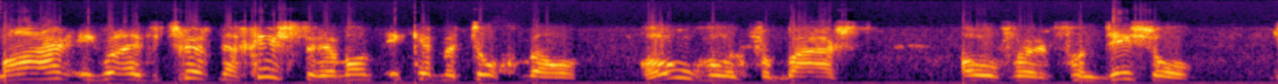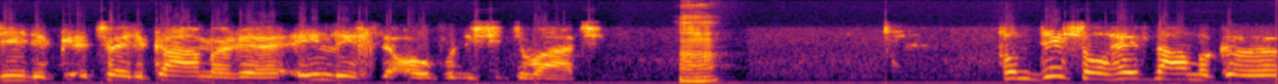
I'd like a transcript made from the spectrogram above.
Maar ik wil even terug naar gisteren, want ik heb me toch wel hoogelijk verbaasd over Van Dissel, die de Tweede Kamer eh, inlichtte over de situatie. Van Dissel heeft namelijk eh,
